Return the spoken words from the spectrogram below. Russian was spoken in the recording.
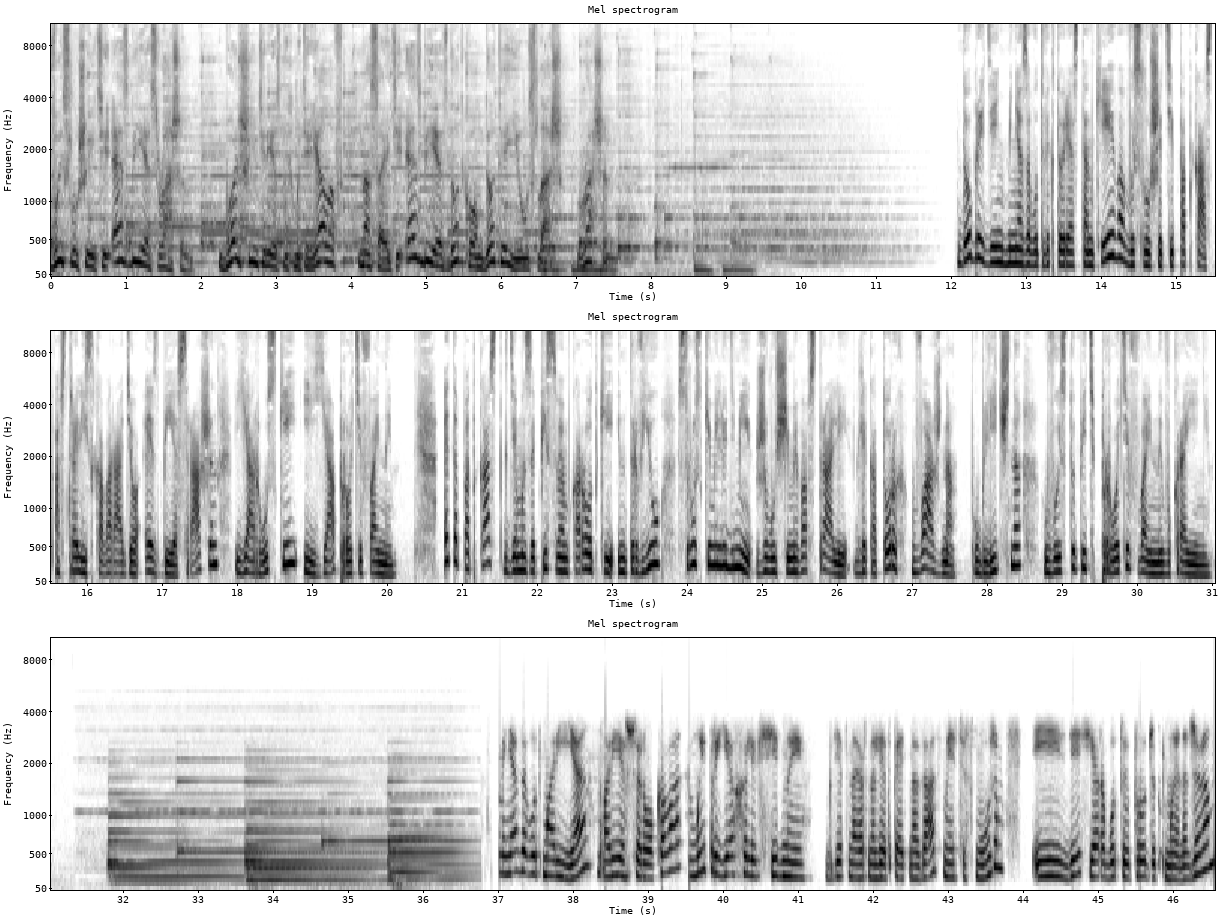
Вы слушаете SBS Russian. Больше интересных материалов на сайте sbs.com.au slash russian. Добрый день, меня зовут Виктория Станкеева. Вы слушаете подкаст австралийского радио SBS Russian «Я русский и я против войны». Это подкаст, где мы записываем короткие интервью с русскими людьми, живущими в Австралии, для которых важно публично выступить против войны в Украине. Меня зовут Мария, Мария Широкова. Мы приехали в Сидней где-то, наверное, лет пять назад вместе с мужем. И здесь я работаю проект-менеджером.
